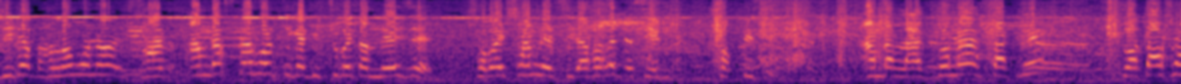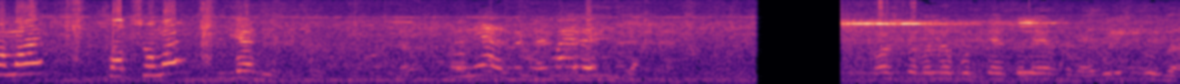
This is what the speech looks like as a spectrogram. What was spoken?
যেটা ভালো মনে হয় স্যার আমরা স্কাইবোর্ড থেকে কিছু পেতাম না এই যে সবাই সামনে সিরা ফেলাতেছি সব কিছু আমরা লাগতো না চাকরি যথা সময় সব সময় দিই কনস্টেবলের উপর চলে আসছে এগুলি কি বুঝবা?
